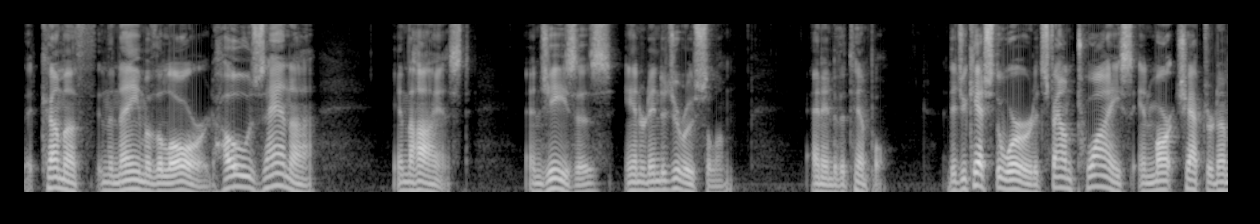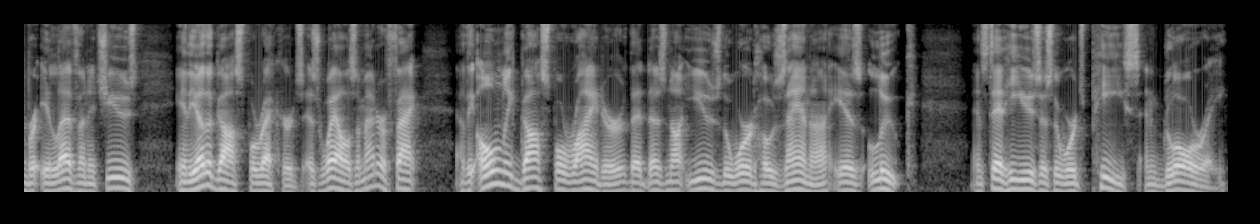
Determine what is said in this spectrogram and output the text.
that cometh in the name of the Lord. Hosanna in the highest and Jesus entered into Jerusalem and into the temple. Did you catch the word? It's found twice in Mark chapter number 11. It's used in the other gospel records as well. As a matter of fact, the only gospel writer that does not use the word Hosanna is Luke. Instead, he uses the words peace and glory.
